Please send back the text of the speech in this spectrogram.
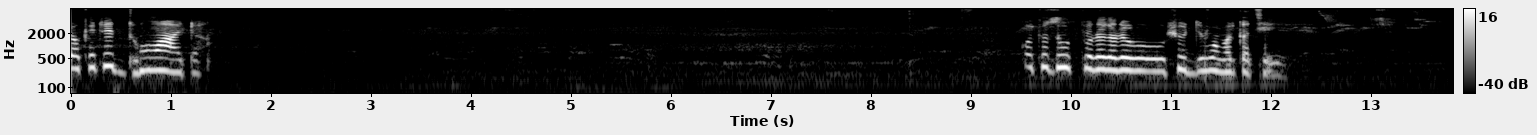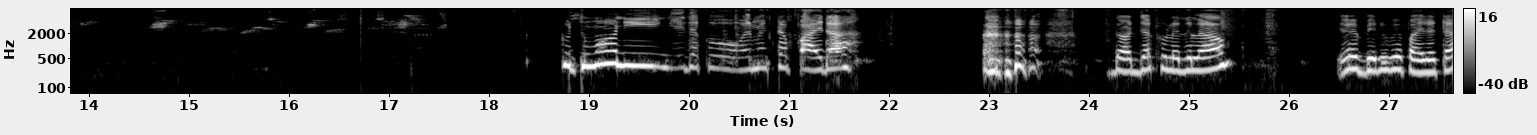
রকেটের ধোঁয়া এটা। কত দূর চলে গেল সূর্য মামার কাছে। গুড মর্নিং এই দেখো, আমি একটা পায়রা। দরজা খুলে দিলাম। এবার বেরোবে পায়রাটা।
